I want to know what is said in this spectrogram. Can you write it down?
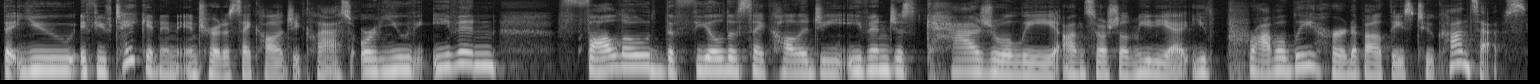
that you, if you've taken an intro to psychology class, or if you've even followed the field of psychology, even just casually on social media, you've probably heard about these two concepts.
